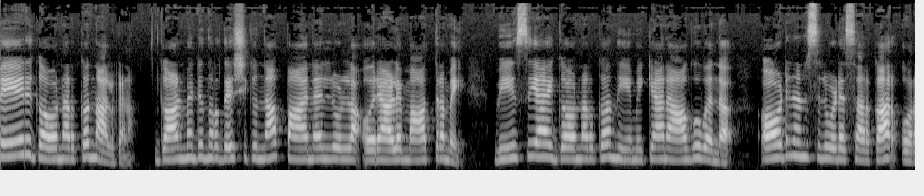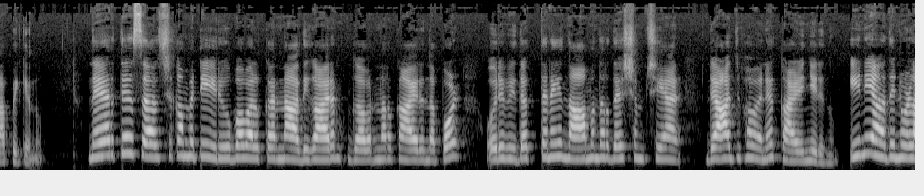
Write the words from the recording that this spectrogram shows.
പേര് ഗവർണർക്ക് നൽകണം. ഗവൺമെന്റ് നിർദ്ദേശിക്കുന്ന പാനലിലുള്ള ഒരാളെ മാത്രമേ വി സി ഐ ഗവർണർക്ക് നിയമിക്കാനാകൂവെന്ന് ഓർഡിനൻസിലൂടെ സർക്കാർ ഉറപ്പിക്കുന്നു. നേരത്തെ സെർച്ച് കമ്മിറ്റി രൂപവൽക്കരണ അധികാരം ഗവർണർക്കായിരുന്നപ്പോൾ ഒരു വിദഗ്ധനെ നാമനിർദ്ദേശം ചെയ്യാൻ രാജ്ഭവന് കഴിഞ്ഞിരുന്നു. ഇനി അതിനുള്ള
